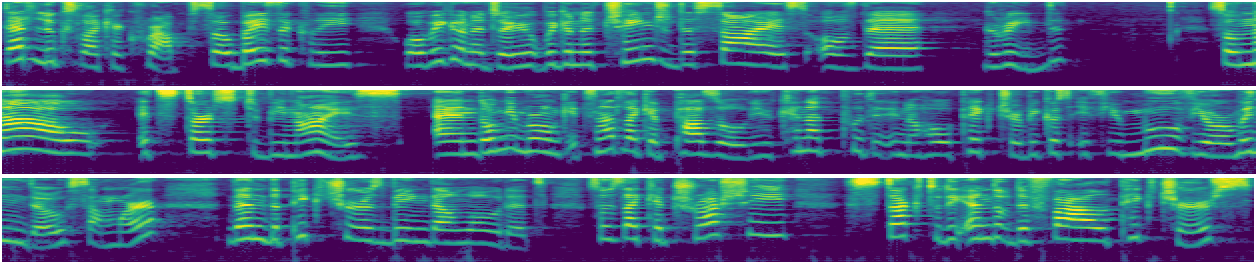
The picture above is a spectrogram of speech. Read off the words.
That looks like a crop. So basically, what we're going to do, we're going to change the size of the grid so now it starts to be nice. And don't get me wrong, it's not like a puzzle. You cannot put it in a whole picture because if you move your window somewhere, then the picture is being downloaded. So it's like a trashy, stuck to the end of the file pictures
